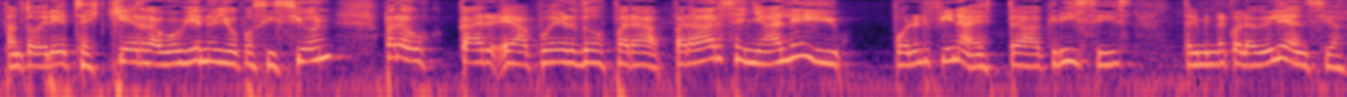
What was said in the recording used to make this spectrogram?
tanto derecha, izquierda, gobierno y oposición, para buscar eh, acuerdos, para, para dar señales y poner fin a esta crisis, terminar con la violencia?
